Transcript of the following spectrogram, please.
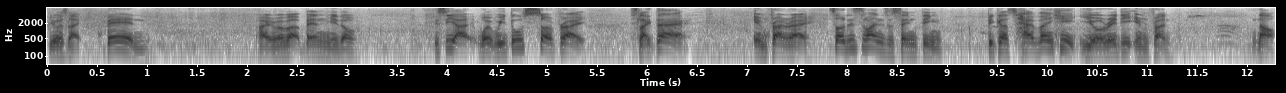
He was like bend. I remember bend middle. You see, uh, when we do serve, right? It's like that in front, right? So this one is the same thing because haven't hit, you're already in front. Now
